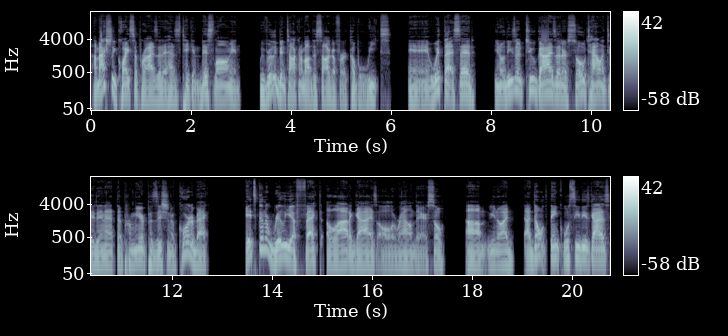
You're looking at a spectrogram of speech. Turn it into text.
I'm actually quite surprised that it has taken this long, and we've really been talking about this saga for a couple weeks. And with that said, you know, these are two guys that are so talented and at the premier position of quarterback. It's going to really affect a lot of guys all around there. So, um, you know, I I don't think we'll see these guys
